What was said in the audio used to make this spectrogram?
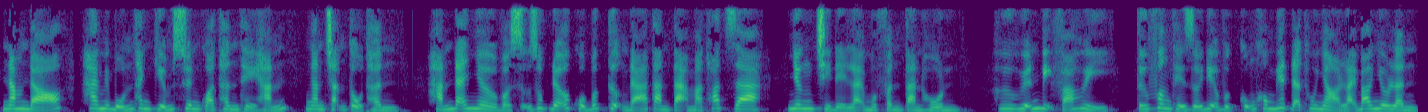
Năm đó, 24 thanh kiếm xuyên qua thân thể hắn, ngăn chặn tổ thần. Hắn đã nhờ vào sự giúp đỡ của bức tượng đá tàn tạ mà thoát ra, nhưng chỉ để lại một phần tàn hồn. Hư huyễn bị phá hủy, tứ phương thế giới địa vực cũng không biết đã thu nhỏ lại bao nhiêu lần,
